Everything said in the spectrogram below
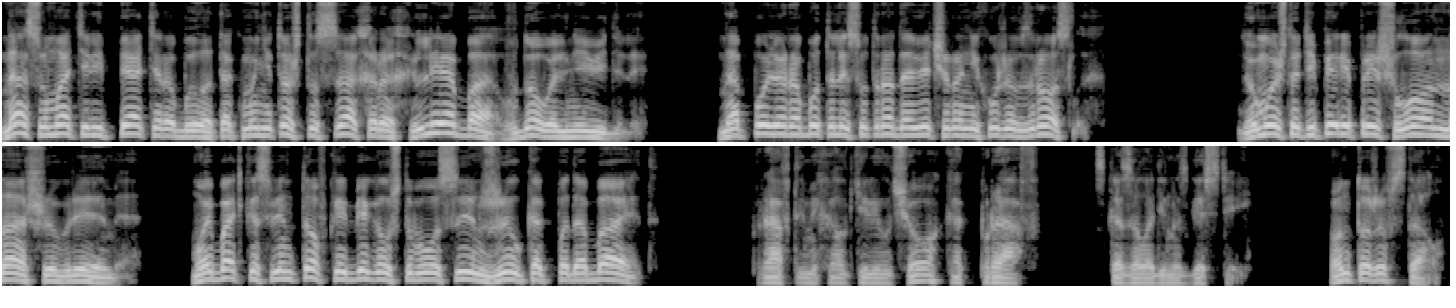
Нас у матери пятеро было, так мы не то что сахара, хлеба вдоволь не видели. На поле работали с утра до вечера не хуже взрослых. Думаю, что теперь и пришло наше время. Мой батька с винтовкой бегал, чтобы его сын жил, как подобает. Прав ты, Михаил Кириллович, как прав, сказал один из гостей. Он тоже встал.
